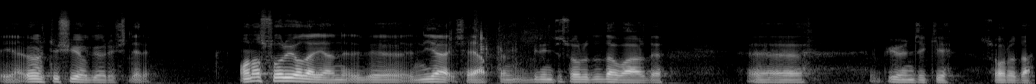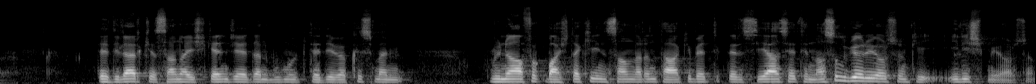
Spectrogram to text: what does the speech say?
yani örtüşüyor görüşleri. Ona soruyorlar yani e, niye şey yaptın? Birinci soruda da vardı. E, bir önceki soruda. Dediler ki sana işkence eden bu müptedi ve kısmen münafık baştaki insanların takip ettikleri siyaseti nasıl görüyorsun ki ilişmiyorsun?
